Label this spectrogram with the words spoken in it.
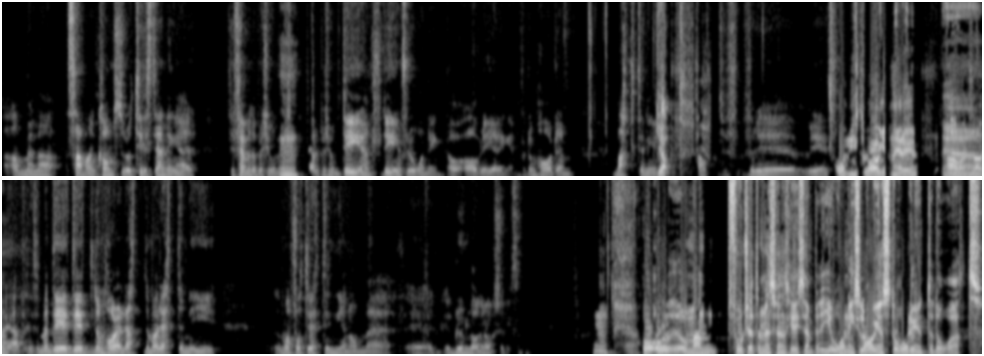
allmänna sammankomster och tillställningar till 500 personer. Mm. och 50 personer. Det är en, det är en förordning av, av regeringen. För de har den makten i Ja. för, för det, regeringsformen. Ordningslagen är det ju. Ja, Eh, ja, precis. Men det, det, de, har en rätt, de har rätten i... De har fått rätten genom eh, eh, grundlagen också. Liksom. Mm. Ja. Och, och om man fortsätter med svenska exempel. I ordningslagen står det ju inte då att...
